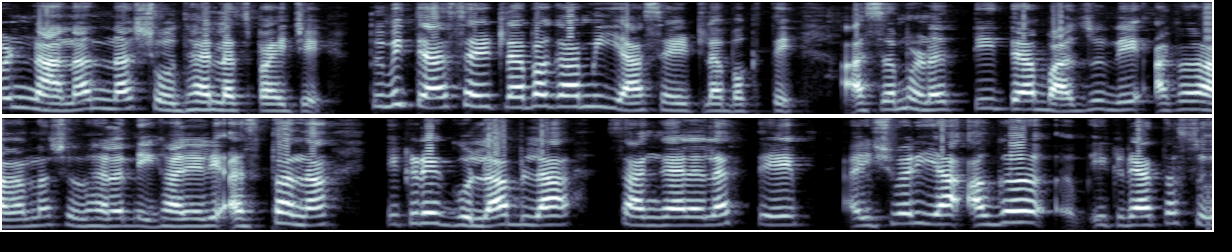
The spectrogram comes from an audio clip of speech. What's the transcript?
पण नानांना शोधायलाच पाहिजे. तुम्ही त्या साईडला बघा मी या साईडला बघते. असं म्हणत ती त्या बाजूने आता नानांना शोधायला निघालेली असताना इकडे गुलाबला सांगायला लागते ऐश्वर्या अगं इकडे आता सु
